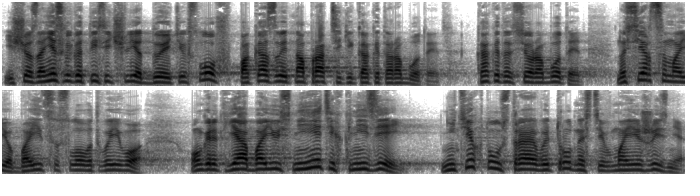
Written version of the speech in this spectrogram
еще за несколько тысяч лет до этих слов показывает на практике, как это работает. Как это все работает. Но сердце мое боится слова твоего. Он говорит, я боюсь не этих князей, не тех, кто устраивает трудности в моей жизни,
